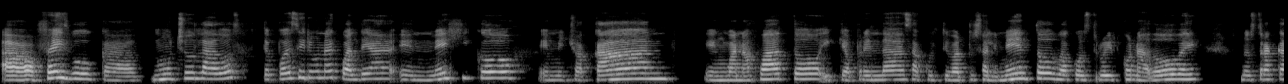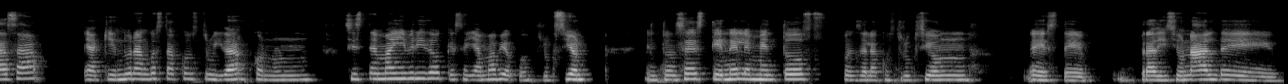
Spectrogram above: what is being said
a Facebook, a muchos lados, te puedes ir a una ecualdea en México, en Michoacán, en Guanajuato y que aprendas a cultivar tus alimentos o a construir con adobe. Nuestra casa aquí en Durango está construida con un sistema híbrido que se llama bioconstrucción. Entonces tiene elementos pues de la construcción este, tradicional de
